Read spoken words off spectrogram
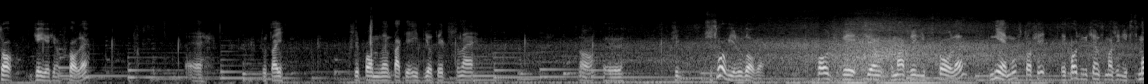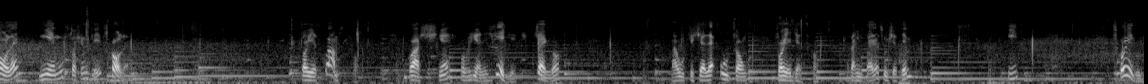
co dzieje się w szkole, e, tutaj przypomnę takie idiotyczne no, e, przy, przysłowie ludowe. Choćby się zmarzyli w szkole, nie mów, to się, choćby się zmarzyli w smole, nie mów, to się dzieje w szkole. To jest kłamstwo. Właśnie powinieneś wiedzieć, czego nauczyciele uczą swoje dziecko. Zainteresuj się tym i skoryguj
